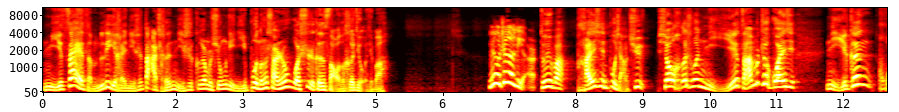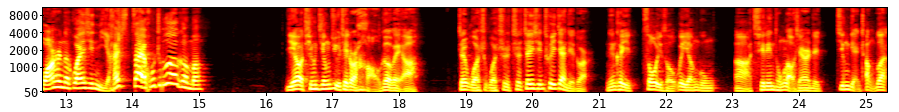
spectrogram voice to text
你再怎么厉害，你是大臣，你是哥们兄弟，你不能上人卧室跟嫂子喝酒去吧？”没有这个理儿，对吧？韩信不想去。萧何说：“你咱们这关系，你跟皇上的关系，你还在乎这个吗？”您要听京剧这段好，各位啊，这我是我是真真心推荐这段，您可以搜一搜未央宫啊，麒麟童老先生这经典唱段。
